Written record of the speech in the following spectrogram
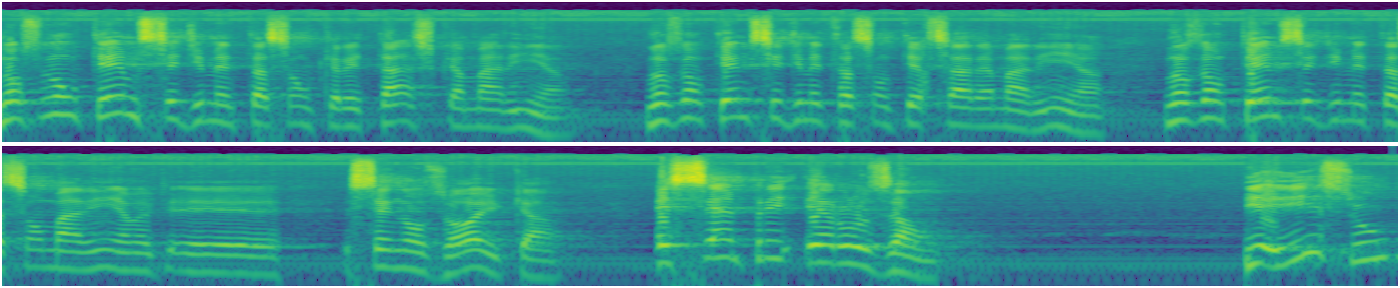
Nós não temos sedimentação cretácica marinha. Nós não temos sedimentação terciária marinha, nós não temos sedimentação marinha eh, cenozoica, é sempre erosão. E isso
